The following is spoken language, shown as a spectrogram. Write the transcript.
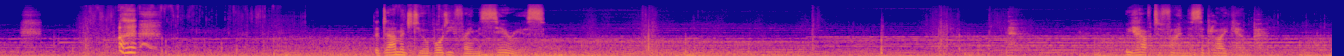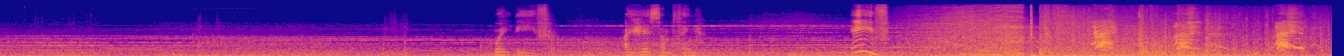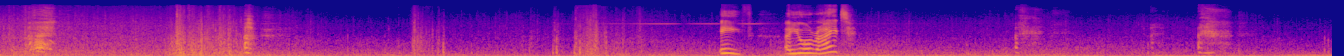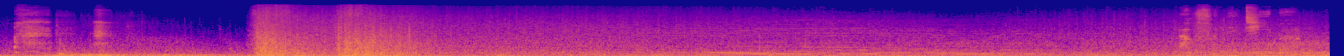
The damage to your body frame is serious. We have to find the supply camp. Wait, Eve. I hear something. Eve! Alpha Naytiba.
